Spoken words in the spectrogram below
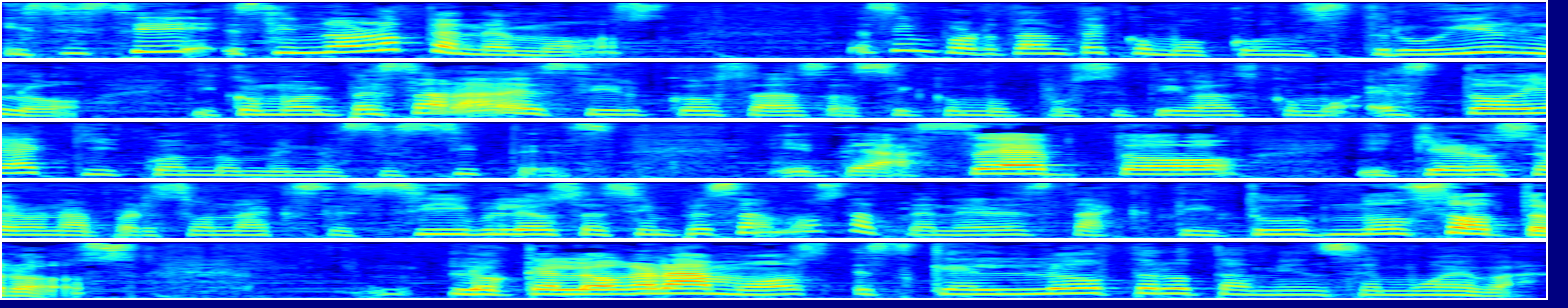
Y si, si, si no lo tenemos, es importante como construirlo y como empezar a decir cosas así como positivas, como estoy aquí cuando me necesites y te acepto y quiero ser una persona accesible. O sea, si empezamos a tener esta actitud nosotros, lo que logramos es que el otro también se mueva.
